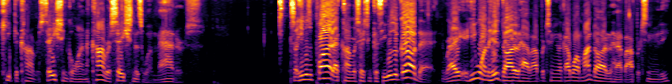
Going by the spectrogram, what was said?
keep the conversation going. The conversation is what matters. So he was a part of that conversation because he was a girl dad, right? He wanted his daughter to have opportunity, like I want my daughter to have opportunity.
